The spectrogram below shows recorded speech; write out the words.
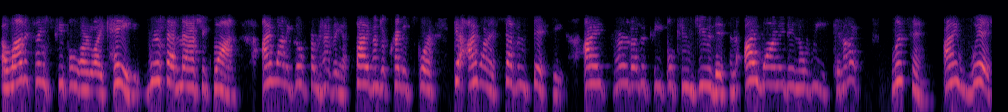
A lot of times people are like, "Hey, where's that magic wand? I want to go from having a 500 credit score, yeah, I want a 750. I've heard other people can do this, and I want it in a week." And I listen, I wish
